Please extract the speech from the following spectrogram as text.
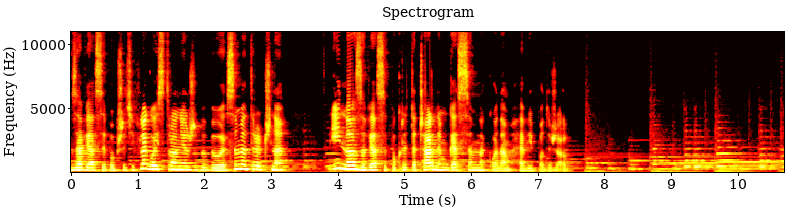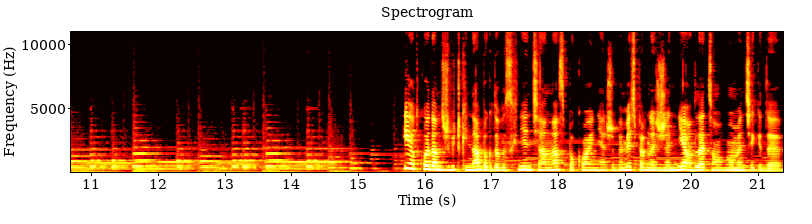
zawiasy po przeciwległej stronie, żeby były symetryczne. I na zawiasy pokryte czarnym gessem nakładam Heavy Body Gel. I odkładam drzwiczki na bok do wyschnięcia na spokojnie, żeby mieć pewność, że nie odlecą w momencie, kiedy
